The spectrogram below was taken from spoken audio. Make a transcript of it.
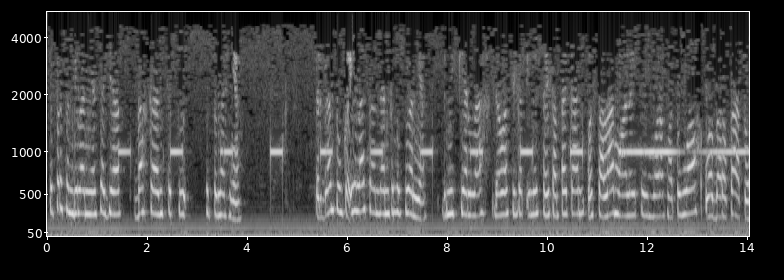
sepersembilannya saja, bahkan setengahnya. Tergantung keikhlasan dan kehusuannya. Demikianlah dakwah singkat ini saya sampaikan. Wassalamualaikum warahmatullahi wabarakatuh.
